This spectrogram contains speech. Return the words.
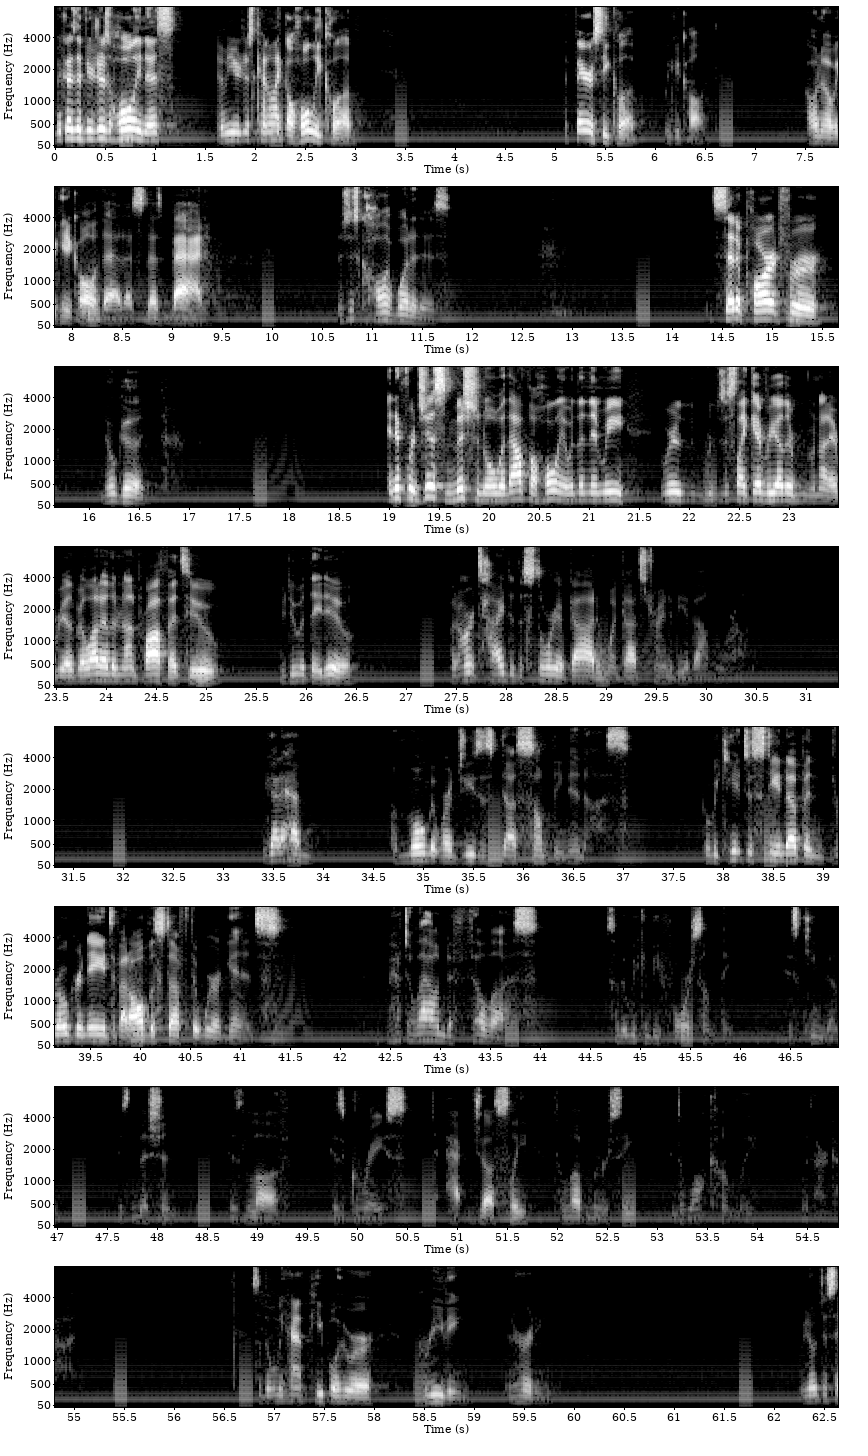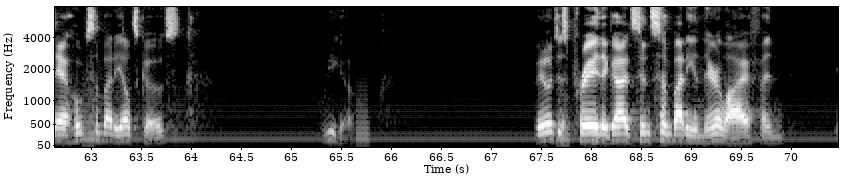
Because if you're just holiness, I mean, you're just kind of like a holy club. The Pharisee club, we could call it. Oh no, we can't call it that. That's that's bad. Let's just call it what it is. Set apart for no good. And if we're just missional without the holy, then we we're just like every other, not every other, but a lot of other nonprofits who who do what they do, but aren't tied to the story of God and what God's trying to be about. In the world. We got to have a moment where Jesus does something in us. But we can't just stand up and throw grenades about all the stuff that we're against. We have to allow Him to fill us so that we can be for something His kingdom, His mission, His love, His grace, to act justly, to love mercy, and to walk humbly with our God. So that when we have people who are grieving and hurting, we don't just say, I hope somebody else goes. We go. We don't just pray that God sends somebody in their life and,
